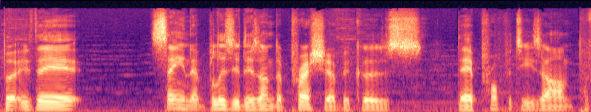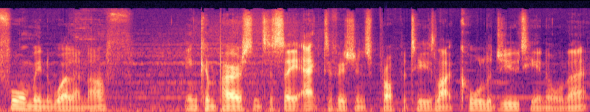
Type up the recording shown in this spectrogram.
But if they're saying that Blizzard is under pressure because their properties aren't performing well enough in comparison to, say, Activision's properties like Call of Duty and all that,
